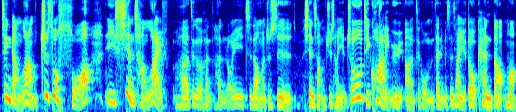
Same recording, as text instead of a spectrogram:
进港浪制作所以现场 live 和这个很很容易知道嘛，就是现场的剧场演出及跨领域啊，这个我们在你们身上也都有看到哈，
